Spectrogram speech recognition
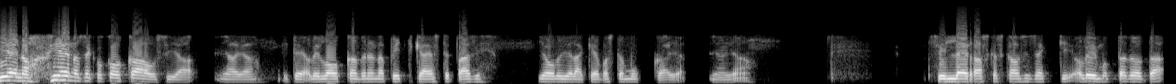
hieno, hieno se koko kausi ja, ja, ja itse oli loukkaantuneena pitkään ja sitten pääsi joulun jälkeen vasta mukaan ja, ja, ja silleen raskas kausi sekin oli, mutta tuota,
